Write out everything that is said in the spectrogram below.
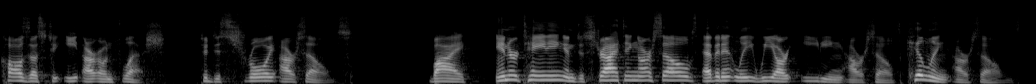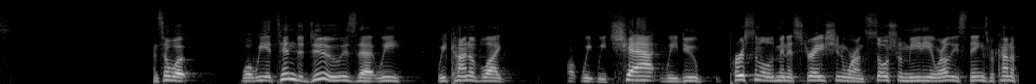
cause us to eat our own flesh to destroy ourselves by entertaining and distracting ourselves, evidently we are eating ourselves, killing ourselves. And so, what, what we intend to do is that we, we kind of like, we, we chat, we do personal administration, we're on social media, we're all these things. We're kind of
